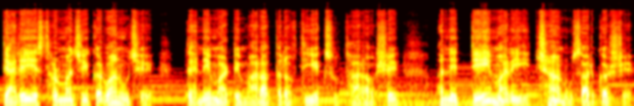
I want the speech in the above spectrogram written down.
ત્યારે એ સ્થળમાં જે કરવાનું છે, તેને માટે મારા તરફથી એક સુથાર આવશે અને તે મારી ઈચ્છા અનુસાર કરશે.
